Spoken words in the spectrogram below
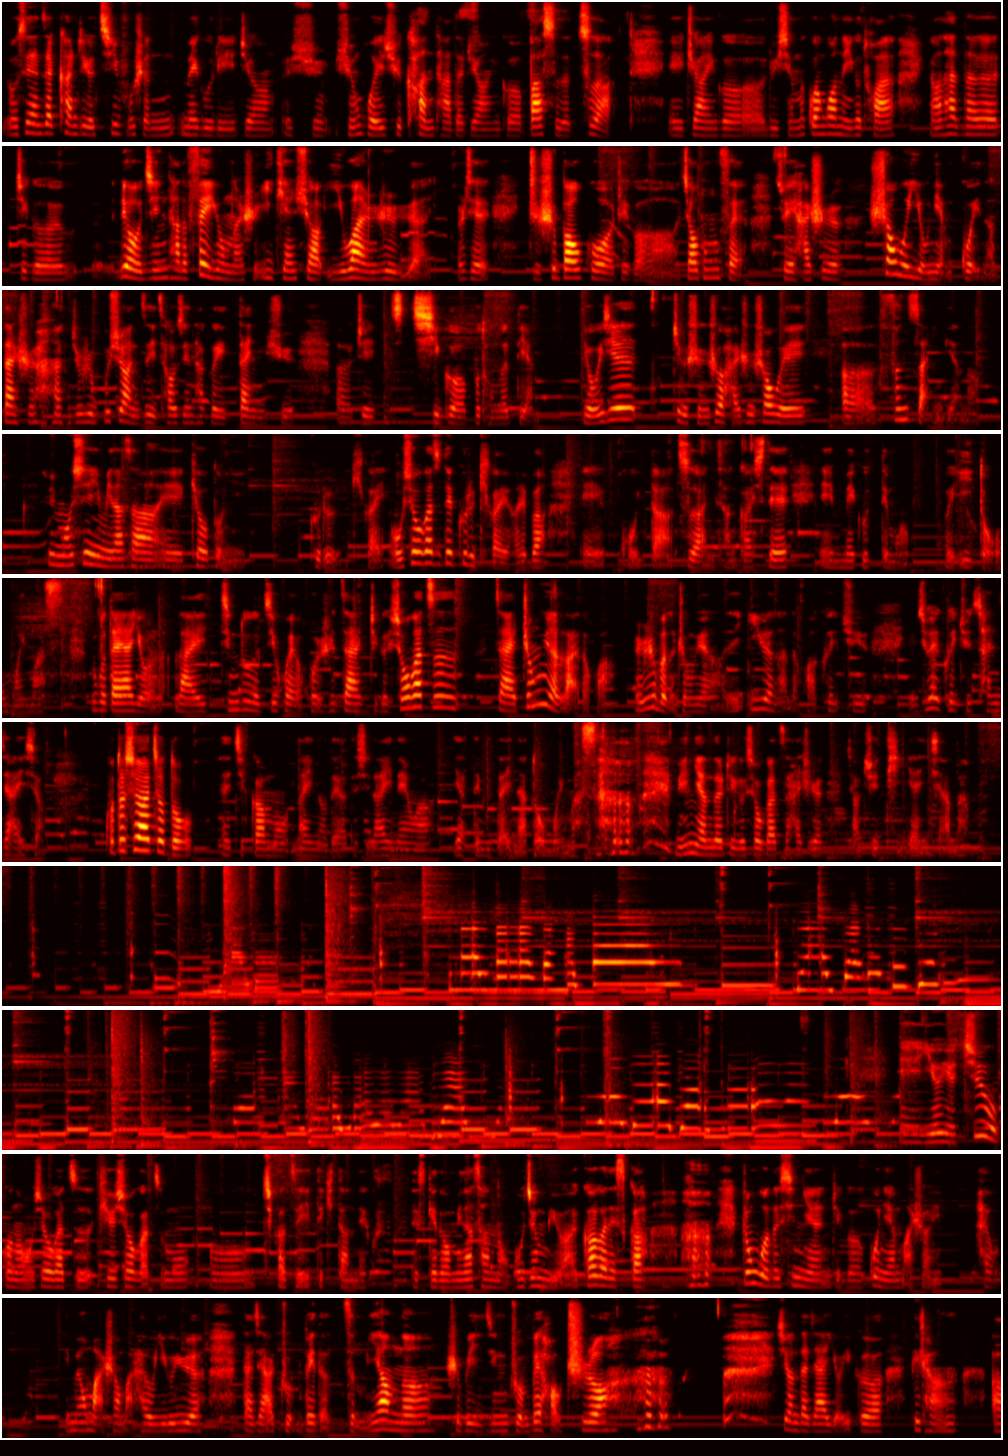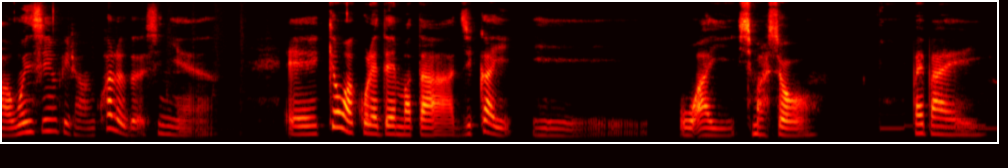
我现在在看这个七福神巡り这样巡巡回去看他的这样一个 bus 的 t o u 这样一个旅行的观光的一个团。然后他的这个六金，它的费用呢是一天需要一万日元，而且只是包括这个交通费，所以还是稍微有点贵呢。但是 就是不需要你自己操心，他可以带你去，呃，这七个不同的点。有一些这个神社还是稍微呃分散一点的。所以，もし皆さん、京都に。来る機会、お正月で来る機会があれば、えー、こういったツアーに参加して、えー、巡ってもいいと思います。如果大家有来京都的机会，或者是在这个正月在正月来的话，日本的正月啊，一月来的话，可以去有机会可以去参加一下。今年はちょっと時間もないので、私来年はやってみたいなと思います。明年的这个正月还是想去体验一下吧。このお正月旧正月も近づいてきたんですけど皆さんのご準備はいかがですか 中国の新年这个过年马上还有也没有马上吧，还有一个月，大家准备的怎么样呢？是不是已经准备好吃了？希望大家有一个非常啊、呃、温馨、非常快乐的新年。えー、今日はこれでまた次回、お会いしましょう。バイバイ。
